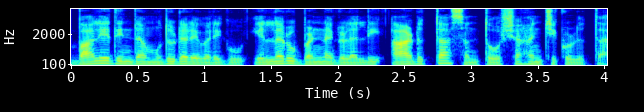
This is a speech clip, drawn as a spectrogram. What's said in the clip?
ಬಾಲ್ಯದಿಂದ ಮುದುಡರೆವರೆಗೂ ಎಲ್ಲರೂ ಬಣ್ಣಗಳಲ್ಲಿ ಆಡುತ್ತಾ ಸಂತೋಷ ಹಂಚಿಕೊಳ್ಳುತ್ತಾರೆ.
